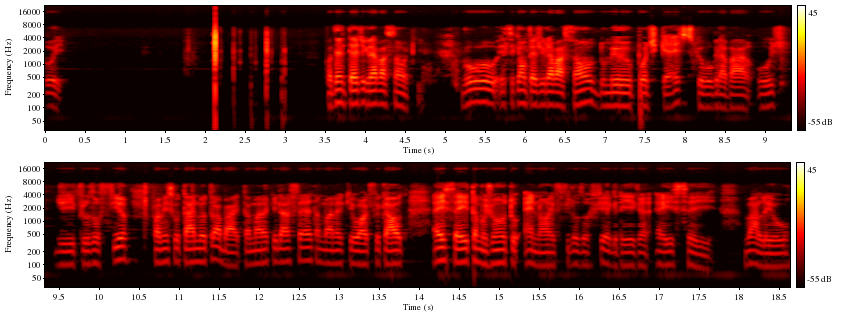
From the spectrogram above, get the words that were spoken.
Oi. Fazendo teste de gravação aqui. Vou, esse aqui é um teste de gravação do meu podcast que eu vou gravar hoje de filosofia para me escutar no meu trabalho. Tomara que dá certo, tomara que o áudio fica alto. É isso aí, tamo junto, é nós. Filosofia grega, é isso aí. Valeu.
